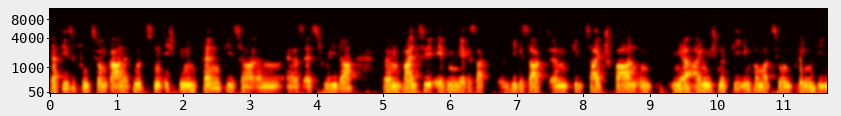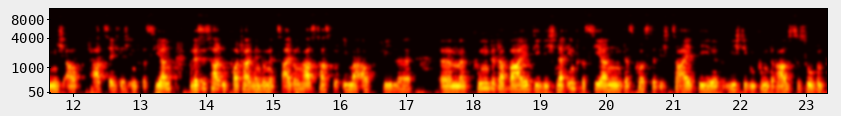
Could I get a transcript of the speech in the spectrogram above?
ja diese Funktion gar nicht nutzen. Ich bin ein Fan dieser ähm, RSS Reader, ähm, weil sie eben mir gesagt, wie gesagt, ähm, viel Zeit sparen und mir eigentlich nur die Informationen bringen, die mich auch tatsächlich interessieren. Und das ist halt ein Vorteil, wenn du eine Zeitung hast, hast du immer auch viele ähm, Punkte dabei, die dich nicht interessieren. Das kostet dich Zeit, die wichtigen Punkte rauszusuchen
